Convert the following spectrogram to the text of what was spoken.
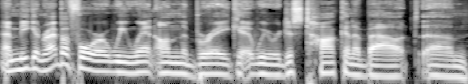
uh, Meaghan, right before we went on the break, uh, we were just talking about, um,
